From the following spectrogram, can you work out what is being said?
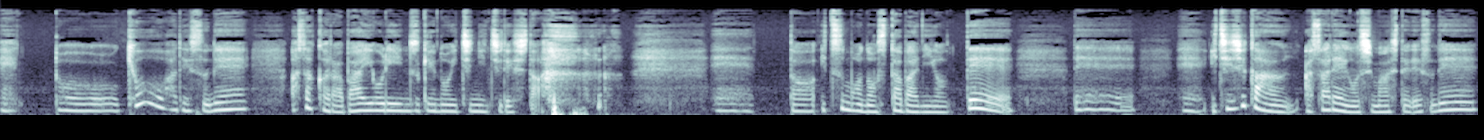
えっ、と今日はですね朝からバイオリン漬けの一日でした。えっといつものスタバによってで、え、1時間朝練をしましてですね。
